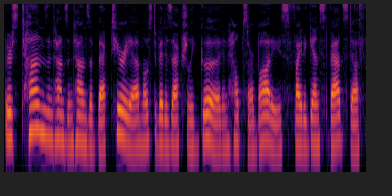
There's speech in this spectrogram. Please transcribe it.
there's tons and tons and tons of bacteria. Most of it is actually good and helps our bodies fight against bad stuff.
